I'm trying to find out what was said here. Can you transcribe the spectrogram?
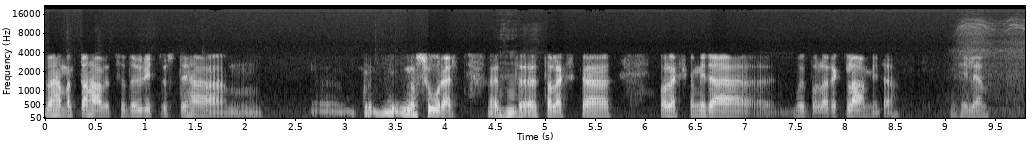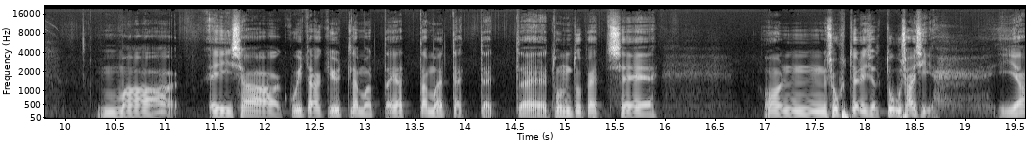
vähemalt tahavad seda üritust teha noh, suurelt, et mm, -hmm. et oleks ka, oleks ka mida võib-olla reklaamida hiljem. ma ei saa kuidagi ütlemata jätta mõtet, et äh, tundub, et see on suhteliselt uus asi ja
